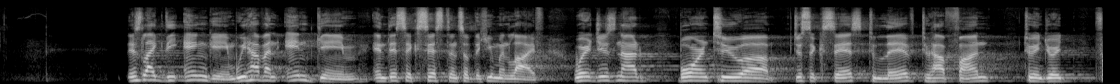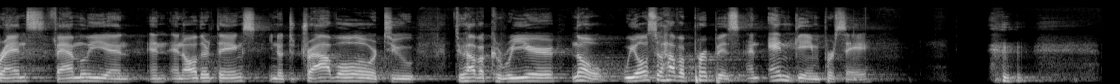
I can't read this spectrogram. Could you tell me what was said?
It's like the end game. We have an end game in this existence of the human life. We're just not born to uh, just exist, to live, to have fun, to enjoy friends, family, and, and, and other things, you know, to travel or to, to have a career. No, we also have a purpose, an end game per se.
